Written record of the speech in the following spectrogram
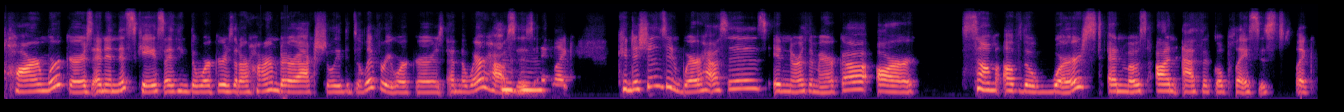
harm workers. And in this case i think the workers that are harmed are actually the delivery workers and the warehouses. Mm-hmm. and like conditions in warehouses in north america are some of the worst and most unethical places like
